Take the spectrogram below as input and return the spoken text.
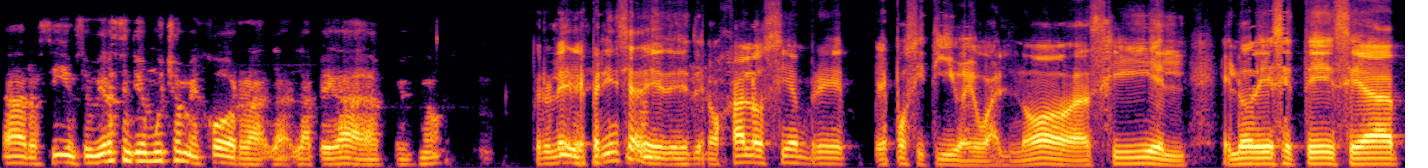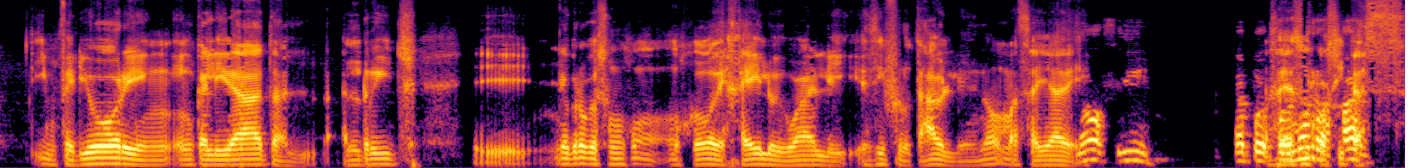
Claro. sí, se hubiera sentido mucho mejor la, la- la pegada, pues, ¿no? Pero la, Sí, la experiencia de, de- de los Halo siempre es positiva igual, ¿no? Así el, el ODST sea inferior en, en calidad al, al Reach, eh, yo creo que es un, un juego de Halo igual y es disfrutable, ¿no? Más allá de, No, sí. Podemos rajar, cositas.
